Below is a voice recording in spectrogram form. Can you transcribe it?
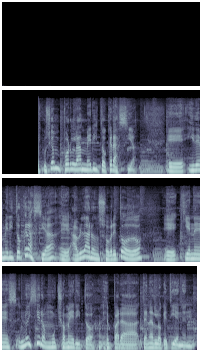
discusión por la meritocracia. Eh, y de meritocracia eh, hablaron sobre todo eh, quienes no hicieron mucho mérito para tener lo que tienen.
